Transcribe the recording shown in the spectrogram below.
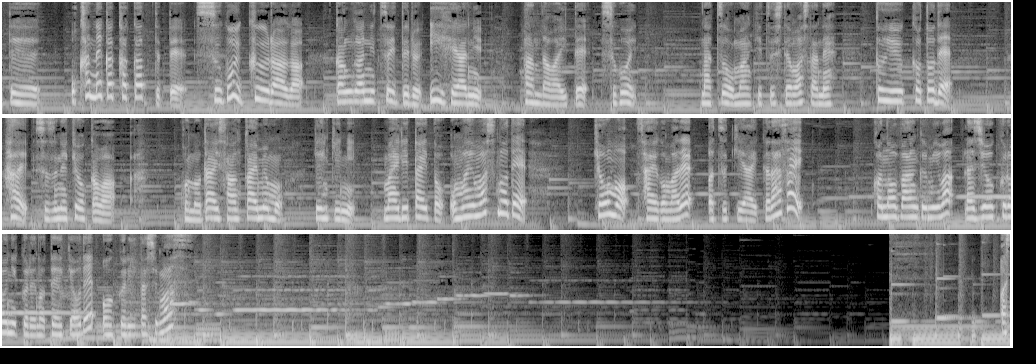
でお金がかかっててすごいクーラーがガンガンについてるいい部屋にパンダはいてすごい夏を満喫してましたね。ということではい鈴音京香はこの第3回目も元気に参りたいと思いますので今日も最後までお付き合いください。この番組はラジオクロニクルの提供でお送りいたします。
